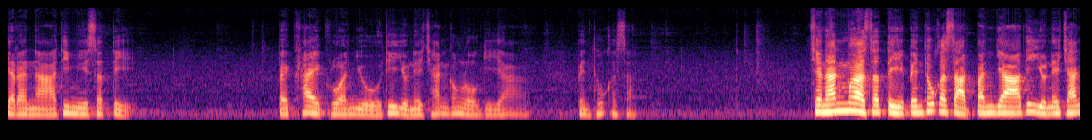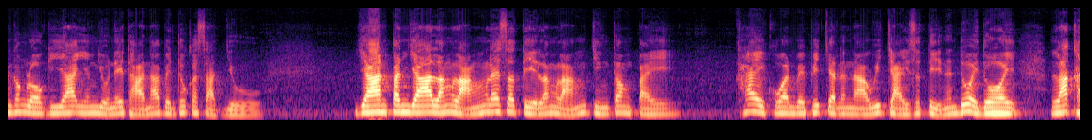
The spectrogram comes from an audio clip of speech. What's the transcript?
จารณาที่มีสติ ไปใคร่ครวญอยู่ที่อยู่ในชั้นของโลกิยาเป็นทุกขสัตว์ฉะนั้นเมื่อสติเป็นทุกขสัตว์ปัญญาที่อยู่ในชั้นของโลกิยะยังอยู่ในฐานะเป็นทุกขสัตว์อยู่ญาณปัญญาหลังๆ และสติหลังๆ จึงต้องไปใครควรไปพิจารณาวิจัยสตินั้นด้วยโดยลักษ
